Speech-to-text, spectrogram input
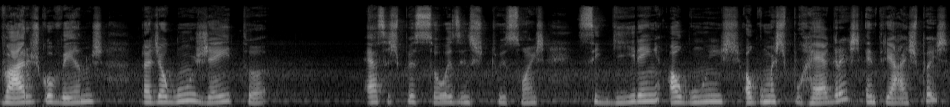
vários governos, para de algum jeito essas pessoas e instituições seguirem alguns, algumas tipo, regras, entre aspas,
